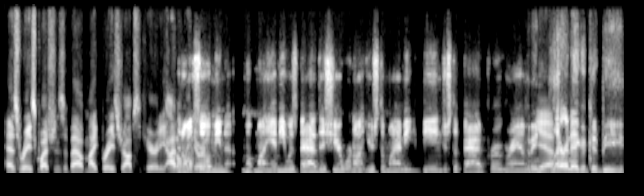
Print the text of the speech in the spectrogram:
has raised questions about Mike Brey's job security. I don't. Know. And also, I mean, Miami was bad this year. We're not used to Miami being just a bad program. I mean, yeah. Larranaga could be.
